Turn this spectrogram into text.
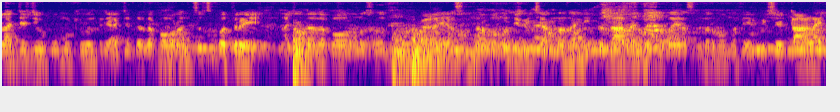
राज्याचे उपमुख्यमंत्री अजितदादा पवारांचंच पत्र आहे. अजितदादा पवारांना सुद्धा दोन वेळा या संदर्भामध्ये विचारणा झाली. तर दादांनी सुद्धा या संदर्भामध्ये विषय टाळला आहे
